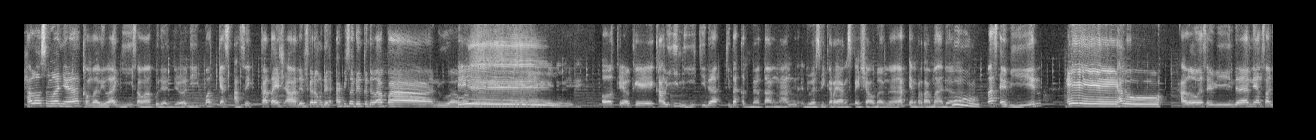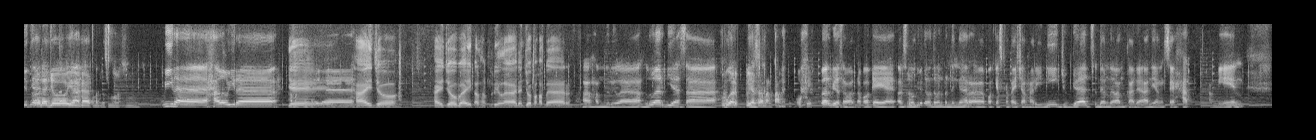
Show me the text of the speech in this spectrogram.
Halo semuanya, kembali lagi sama aku Danjo di podcast asik Kata HR dan sekarang udah episode ke-8. Wow. Oke oke, kali ini kita kita kedatangan dua speaker yang spesial banget. Yang pertama ada Uh. Mas Ebin. Eh, halo. Halo Mas Ebin dan yang selanjutnya Halo ada Dajo, ya teman-teman semua. Hmm. Wira. Halo Wira. Yeay. Hai Jo. Hai Jo, baik Alhamdulillah. Dan Jo apa kabar? Alhamdulillah luar biasa. Luar biasa mantap. Oke. Luar biasa mantap. Oke, ya. Eh, semoga teman-teman pendengar eh, podcast Kata HR hari ini juga sedang dalam keadaan yang sehat. Amin.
